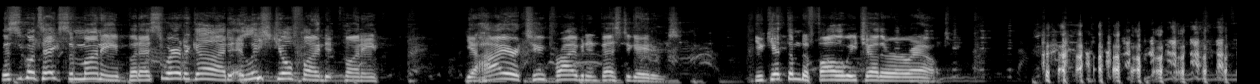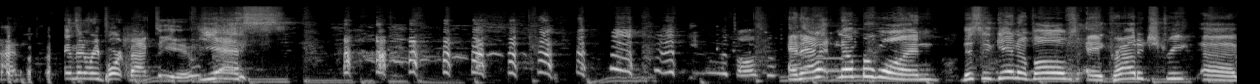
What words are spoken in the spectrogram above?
this is going to take some money, but I swear to God, at least you'll find it funny. You hire two private investigators. You get them to follow each other around. And then report back to you. Yes. That's awesome. And at number one, this again involves a crowded street uh,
